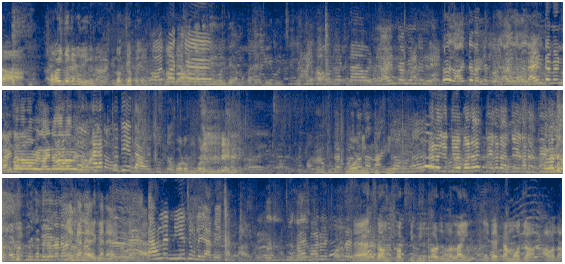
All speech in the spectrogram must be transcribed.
যা, সবাই দেখে নেবে কিন্তু, লজ্জা পেলে। গরম গরম মর্নিং টিফিন তাহলে নিয়ে চলে যাবে একদম, সব টিফিন খাওয়ার জন্য লাইন এটা একটা মজা, আলাদা।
